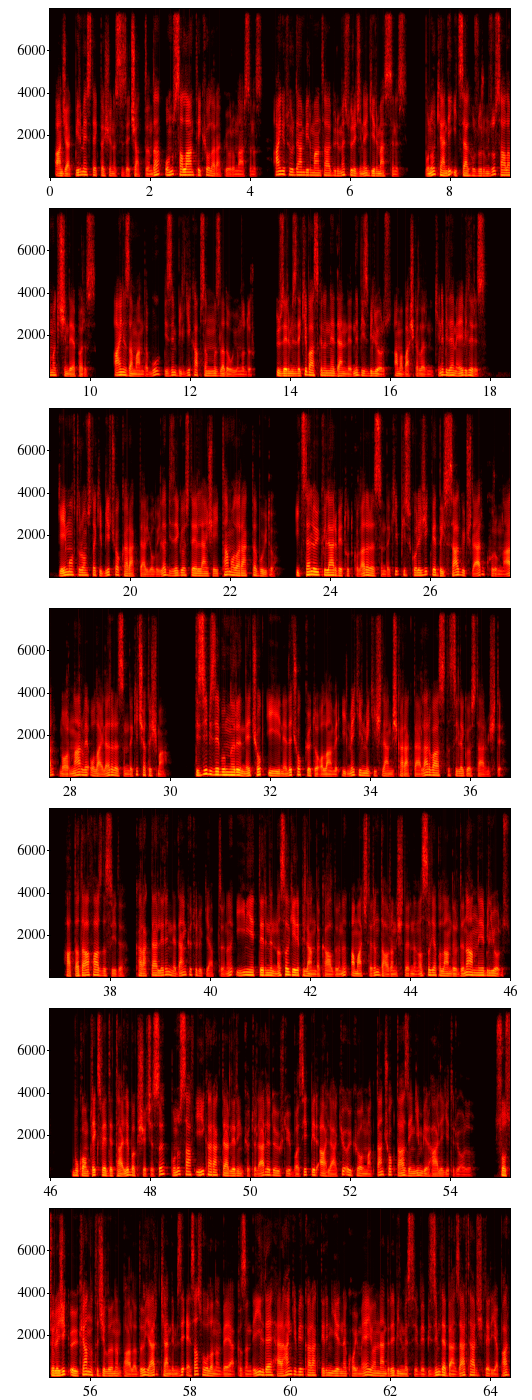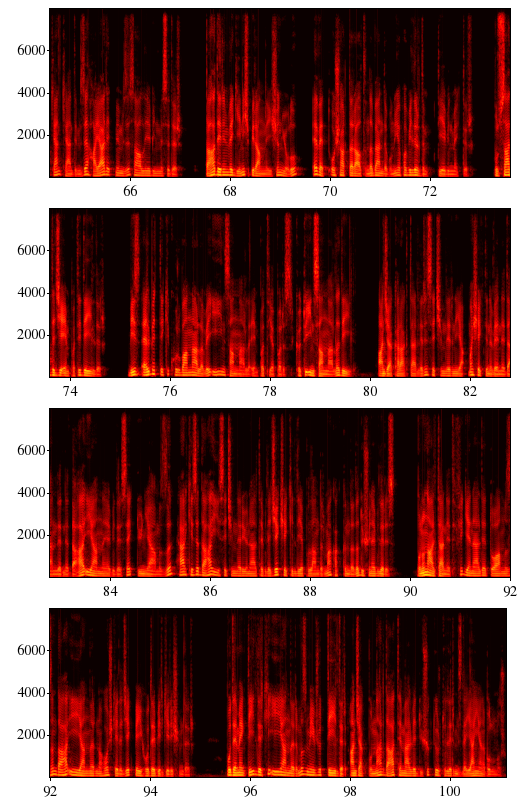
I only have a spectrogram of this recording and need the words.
Ancak bir meslektaşınız size çattığında onu salağın teki olarak yorumlarsınız. Aynı türden bir mantığa bürüme sürecine girmezsiniz. Bunu kendi içsel huzurumuzu sağlamak için de yaparız. Aynı zamanda bu bizim bilgi kapsamımızla da uyumludur. Üzerimizdeki baskının nedenlerini biz biliyoruz ama başkalarınınkini bilemeyebiliriz. Game of Thrones'taki birçok karakter yoluyla bize gösterilen şey tam olarak da buydu. İçsel öyküler ve tutkular arasındaki psikolojik ve dışsal güçler, kurumlar, normlar ve olaylar arasındaki çatışma. Dizi bize bunları ne çok iyi ne de çok kötü olan ve ilmek ilmek işlenmiş karakterler vasıtasıyla göstermişti. Hatta daha fazlasıydı. Karakterlerin neden kötülük yaptığını, iyi niyetlerinin nasıl geri planda kaldığını, amaçların davranışlarını nasıl yapılandırdığını anlayabiliyoruz. Bu kompleks ve detaylı bakış açısı bunu saf iyi karakterlerin kötülerle dövüştüğü basit bir ahlaki öykü olmaktan çok daha zengin bir hale getiriyordu. Sosyolojik öykü anlatıcılığının parladığı yer kendimizi esas oğlanın veya kızın değil de herhangi bir karakterin yerine koymaya yönlendirebilmesi ve bizim de benzer tercihleri yaparken kendimizi hayal etmemizi sağlayabilmesidir. Daha derin ve geniş bir anlayışın yolu, evet o şartlar altında ben de bunu yapabilirdim diyebilmektir. Bu sadece empati değildir. Biz elbette ki kurbanlarla ve iyi insanlarla empati yaparız, kötü insanlarla değil. Ancak karakterlerin seçimlerini yapma şeklini ve nedenlerini daha iyi anlayabilirsek dünyamızı herkesi daha iyi seçimlere yöneltebilecek şekilde yapılandırmak hakkında da düşünebiliriz. Bunun alternatifi genelde doğamızın daha iyi yanlarına hoş gelecek beyhude bir girişimdir. Bu demek değildir ki iyi yanlarımız mevcut değildir ancak bunlar daha temel ve düşük dürtülerimizle yan yana bulunur.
